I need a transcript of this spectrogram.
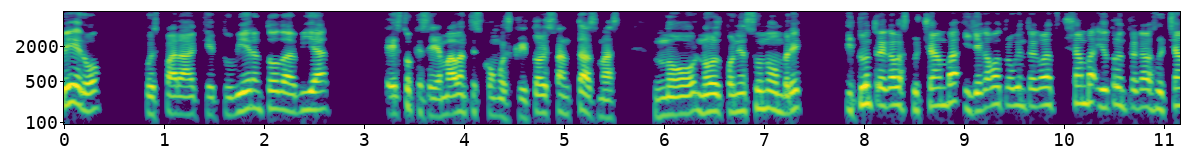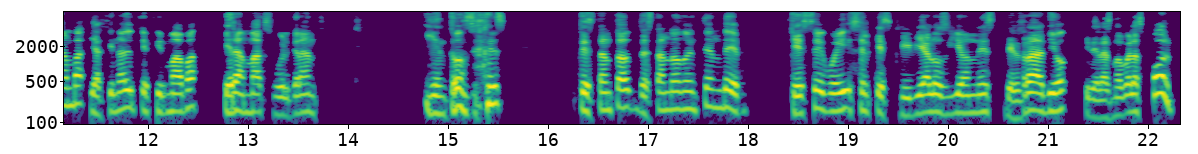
pero pues para que tuvieran todavía esto que se llamaba antes como escritores fantasmas, no, no ponían su nombre, y tú entregabas tu chamba y llegaba otro que entregaba su chamba y otro entregaba su chamba y al final el que firmaba era Maxwell Grant. Y entonces te están, te están dando a entender que ese güey es el que escribía los guiones del radio y de las novelas pulp.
